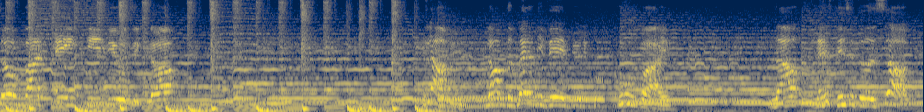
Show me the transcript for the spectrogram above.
so much 80s music, no? Love it. Love the melody, very beautiful, cool vibe. Now, let's listen to the song.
